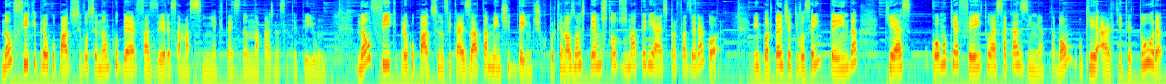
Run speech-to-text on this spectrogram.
Não fique preocupado se você não puder fazer essa massinha que está ensinando na página 71. Não fique preocupado se não ficar exatamente idêntico, porque nós não temos todos os materiais para fazer agora. O importante é que você entenda que é como que é feito essa casinha, tá bom? O que a arquitetura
